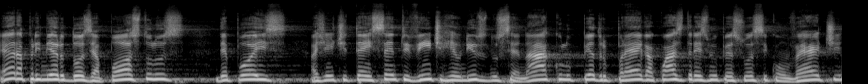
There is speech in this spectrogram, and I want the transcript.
Era primeiro 12 apóstolos, depois a gente tem 120 reunidos no cenáculo, Pedro prega, quase 3 mil pessoas se converte.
